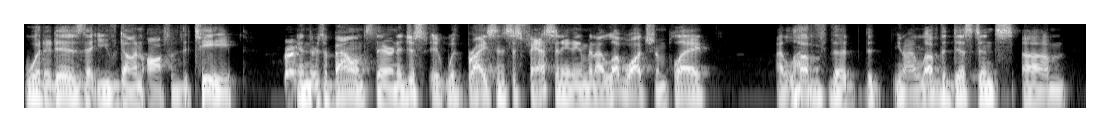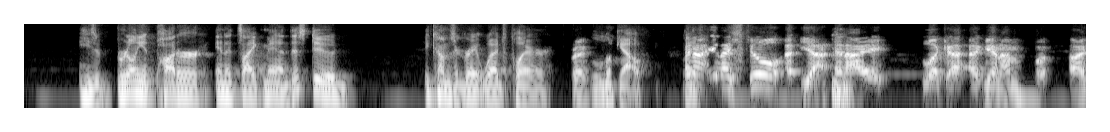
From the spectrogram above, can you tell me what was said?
what it is that you've done off of the tee. Right. And there's a balance there, and it just it, with Bryson, it's just fascinating. I mean, I love watching him play. I love the the you know I love the distance. Um, he's a brilliant putter, and it's like, man, this dude becomes a great wedge player. Right. Look out. Like, and, I, and I still, uh, yeah. And I look again. I'm I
